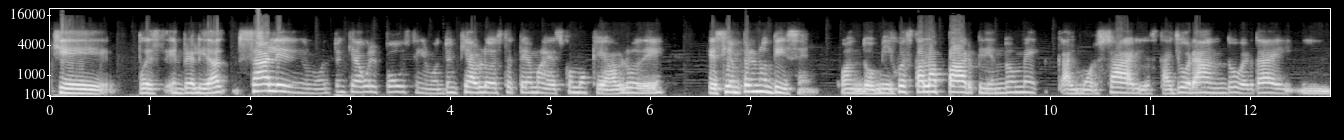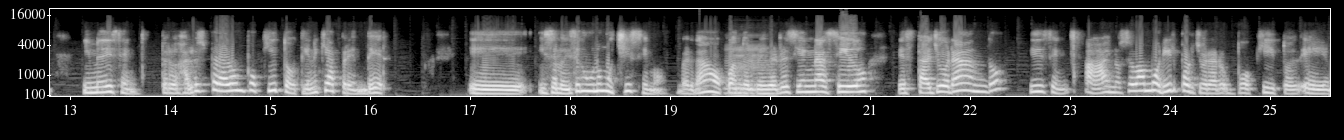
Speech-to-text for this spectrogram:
que pues en realidad sale en el momento en que hago el post, en el momento en que hablo de este tema, es como que hablo de que siempre nos dicen, cuando mi hijo está a la par pidiéndome almorzar y está llorando, ¿verdad? Y, y- y me dicen, pero déjalo esperar un poquito, tiene que aprender. Eh, y se lo dicen a uno muchísimo, ¿verdad? O cuando el Mm. bebé recién nacido está llorando y dicen, ay, no se va a morir por llorar un poquito, eh,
